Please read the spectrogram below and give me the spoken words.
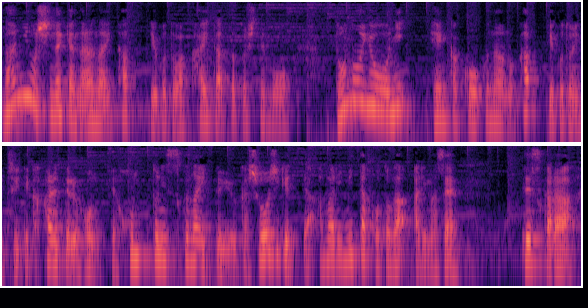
何をしなきゃならないかっていうことは書いてあったとしても、どのように変革を行うのかっていうことについて書かれている本って本当に少ないというか、正直言ってあまり見たことがありません。ですから、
